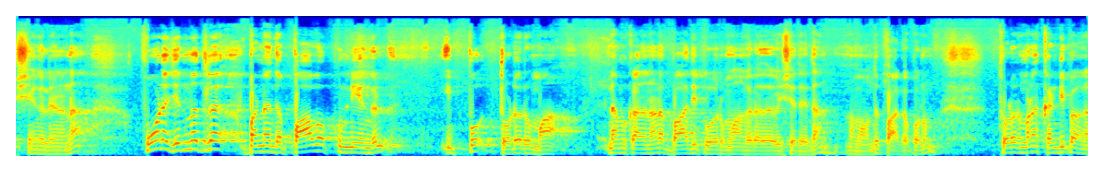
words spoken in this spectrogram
விஷயங்கள் என்னென்னா போன ஜென்மத்தில் பண்ண இந்த பாவ புண்ணியங்கள் இப்போது தொடருமா? நமக்கு அதனால் பாதிப்பு வருமாங்கிற விஷயத்தை தான் நம்ம வந்து பார்க்க போகிறோம் தொடருமானா கண்டிப்பாங்க.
